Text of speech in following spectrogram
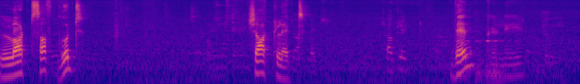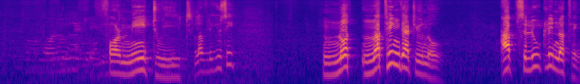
Lots of good chocolate. chocolate Then Chocolate. For me to eat. Lovely. You see, not, nothing that you know, absolutely nothing,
